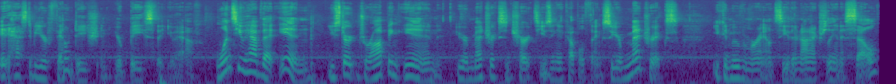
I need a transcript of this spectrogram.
It has to be your foundation, your base that you have. Once you have that in, you start dropping in your metrics and charts using a couple things. So your metrics, you can move them around. See, they're not actually in a cell.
